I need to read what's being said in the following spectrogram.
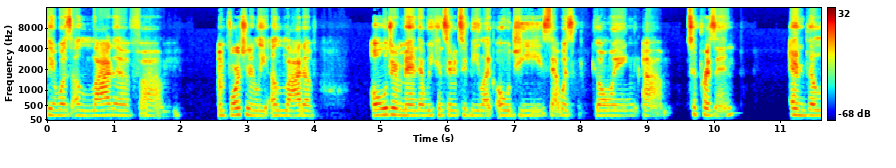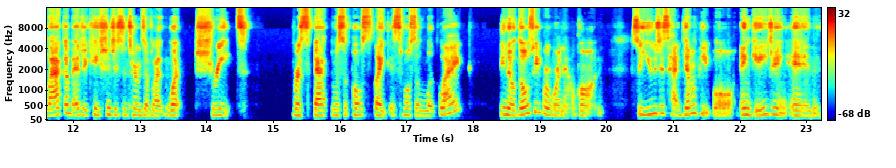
there was a lot of, um, unfortunately, a lot of older men that we consider to be like OGs that was going um, to prison. And the lack of education just in terms of like what street respect was supposed like it's supposed to look like you know those people were now gone so you just had young people engaging in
